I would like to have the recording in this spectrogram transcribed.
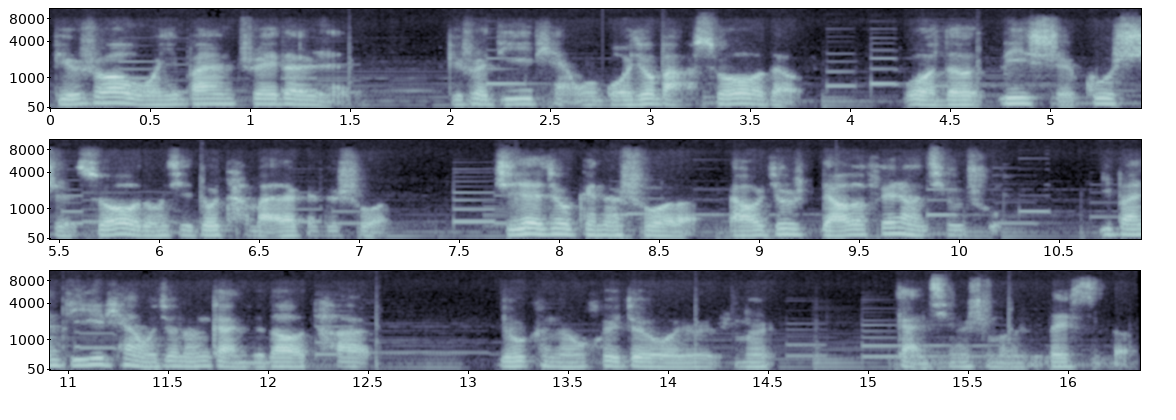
比如说我一般追的人，比如说第一天我我就把所有的我的历史故事，所有东西都坦白的跟他说，直接就跟他说了，然后就聊得非常清楚。一般第一天我就能感觉到他有可能会对我有什么感情什么类似的。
